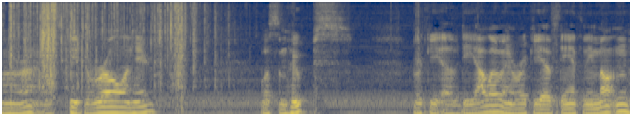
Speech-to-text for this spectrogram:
Alright, let's keep it rolling here with some hoops. Rookie of Diallo and a rookie of De'Anthony Melton.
